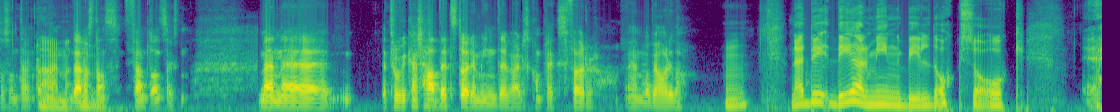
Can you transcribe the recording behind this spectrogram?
och sånt där. Ah, men, där någonstans, 15, 16. Men eh, jag tror vi kanske hade ett större mindre värdeskomplex förr än vad vi har idag. Mm. Nej, det, det är min bild också och Eh,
